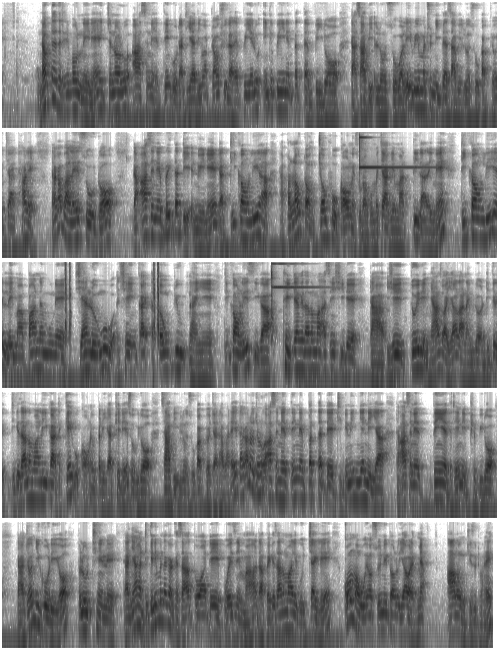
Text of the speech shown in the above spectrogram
နောက်တက်တဲ့ပုံအနေနဲ့ကျွန်တော်တို့အာဆင်နယ်အသင်းကိုဒါဒီယာဒီမှာပြောင်းရွှေ့လာတဲ့ပီယရိုအင်ကပီနဲ့ပတ်သက်ပြီးတော့ဒါစားပြီးအလွန်ဆိုပေါ့လေရီမက်ထရစ်နီးပြစားပြီးအလွန်ဆိုကပြောကြားထားတယ်ဒါကဘာလဲဆိုတော့ဒါအာဆင်နယ်ပြည်သက်တွေအနေနဲ့ဒါဒီကောင်လေးကဒါဘလောက်တောင်ကြောက်ဖို့ကောင်းတယ်ဆိုတော့ကိုမကြခင်မှာသိလာနိုင်မယ်ဒီကောင်လေးရဲ့လိမ္မာပါနှမှုနဲ့ရန်လိုမှုကိုအချိန်ကိုက်အသုံးပြုနိုင်ရင်ဒီကောင်လေးစီက ထိတ်တန်းကစားသမားအဆင့်ရှိတဲ့ဒါရေသွေးတွေအများစွာရလာနိုင်ပြီးတော့ဒီဒီကစားသမားလေးကတကယ့်ကိုကောင်းတဲ့ပလီယာဖြစ်တယ်ဆိုပြီးတော့ဇာဘီအလွန်ဆိုကပြောကြားထားပါတယ်ဒါကတော့ကျွန်တော်တို့အာဆင်နယ်အသင်းနဲ့ပတ်သက်တဲ့ဒီကနေ့ညနေရဒါအာဆင်နယ်အသင်းရဲ့သတင်းတွေဖြစ်ပြီးတော့ဒါကြောင့်ညီကိုတွေရောဘလို့ထင်လဲဒါညဒီကနေ့မနက်ကကစားသွားတဲ့ပွဲစဉ်မှာဒါဘယ်ကစားသမားတွေကိုကြိုက်လဲကောမမှာဝင်အောင်ဆွေးနွေးသွားလို့ရပါတယ်ခင်ဗျအားလုံးကိုကျေးဇူးတင်ပါတယ်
